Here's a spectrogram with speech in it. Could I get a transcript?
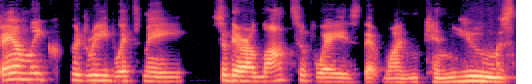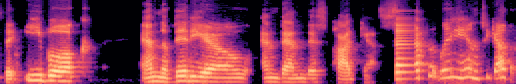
family could read with me. So there are lots of ways that one can use the ebook and the video and then this podcast separately and together.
